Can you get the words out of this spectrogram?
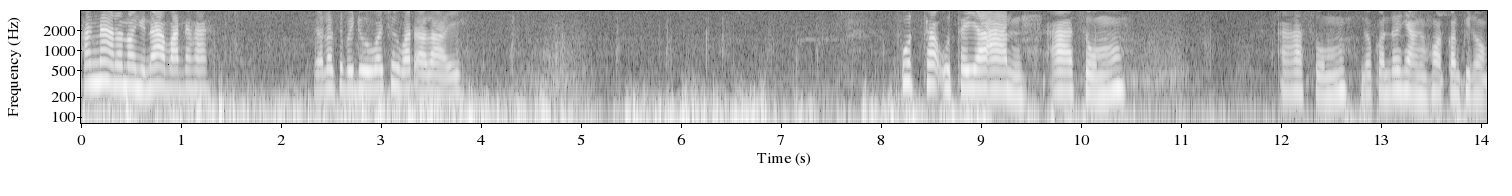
ข้างหน้าเรานอนอยู่หน้าวัดนะคะ เดี๋ยวเราจะไปดูว่าชื่อวัดอะไร พุทธอุทยาน อาสม อาสม เดี๋ยวก่อนเดินยางหอดก่อนพี่น้อง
